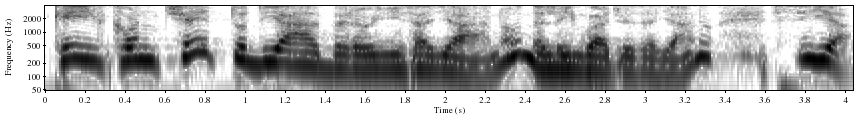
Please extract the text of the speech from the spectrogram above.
che il concetto di albero in italiano, nel linguaggio italiano, sia,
